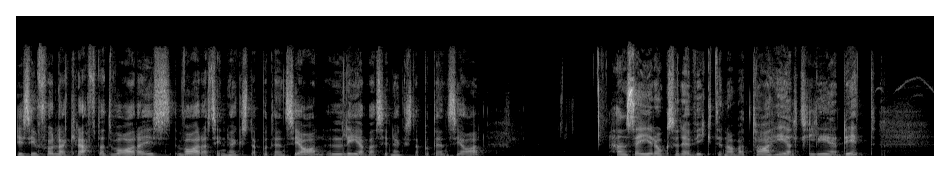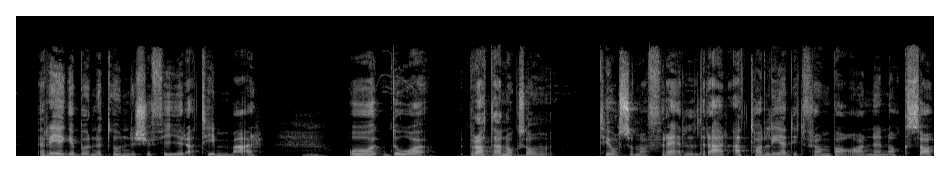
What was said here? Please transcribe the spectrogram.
i sin fulla kraft, att vara, i, vara sin högsta potential, leva sin högsta potential. Han säger också det vikten av att ta helt ledigt regelbundet under 24 timmar. Mm. Och då pratar han också om till oss som har föräldrar att ta ledigt från barnen också.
